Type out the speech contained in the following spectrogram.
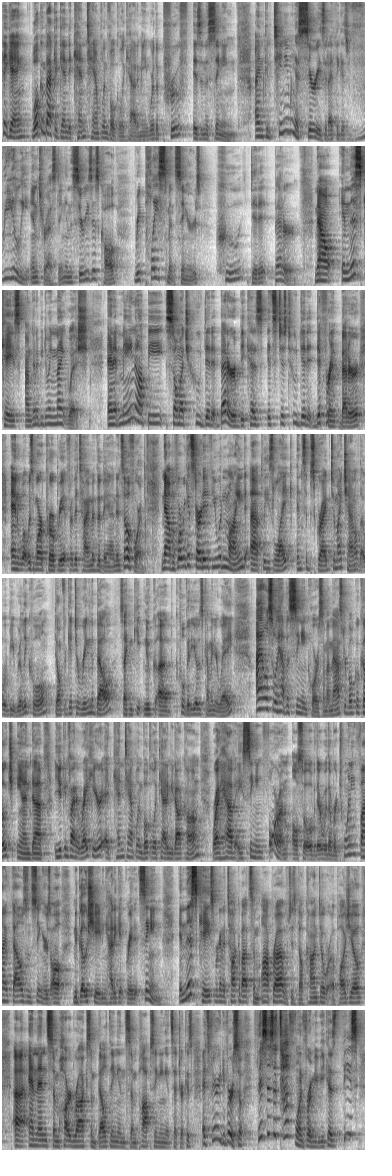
Hey gang, welcome back again to Ken Tamplin Vocal Academy, where the proof is in the singing. I am continuing a series that I think is really interesting, and the series is called Replacement Singers Who Did It Better? Now, in this case, I'm going to be doing Nightwish. And it may not be so much who did it better because it's just who did it different better and what was more appropriate for the time of the band and so forth. Now, before we get started, if you wouldn't mind, uh, please like and subscribe to my channel. That would be really cool. Don't forget to ring the bell so I can keep new uh, cool videos coming your way. I also have a singing course. I'm a master vocal coach, and uh, you can find it right here at kentamplinvocalacademy.com, where I have a singing forum also over there with over 25,000 singers all negotiating how to get great at singing. In this case, we're going to talk about some opera, which is bel canto or appoggio, uh, and then some hard rock, some belting, and some pop singing, etc. Because it's very diverse. So this is a tough one for me because these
